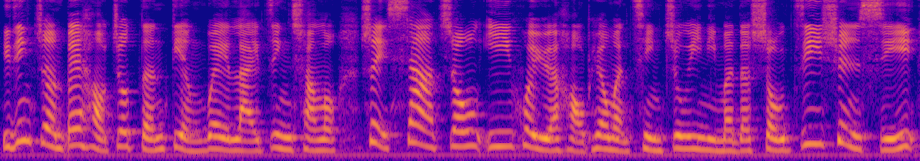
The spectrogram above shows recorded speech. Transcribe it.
已经准备好，就等点位来。来进场喽，所以下周一会员好朋友们，请注意你们的手机讯息，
